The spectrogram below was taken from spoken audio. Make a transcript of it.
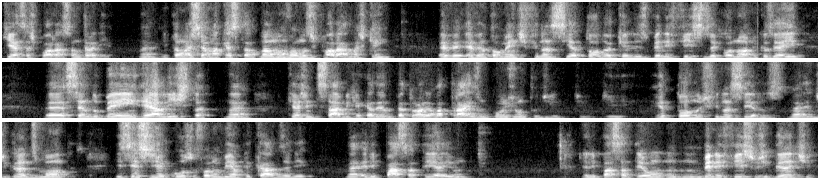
que essa exploração traria. Né? Então, essa é uma questão. Não, não vamos explorar, mas quem eventualmente financia todos aqueles benefícios econômicos, e aí, é, sendo bem realista, né, que a gente sabe que a cadeia do petróleo ela traz um conjunto de, de, de retornos financeiros né, de grandes montas. E se esses recursos foram bem aplicados, ele, né, ele passa a ter aí um, ele passa a ter um, um benefício gigante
